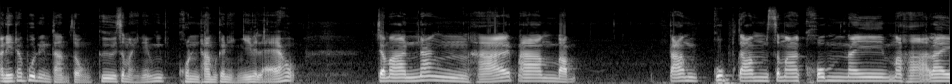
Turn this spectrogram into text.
อันนี้ถ้าพูดกันตามตรง คือสมัยนี้คนทำกันอย่างนี้ไปแล้ว จะมานั่งหาตามแบบตามกลุ่มตามสมาคมในมหาลัย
